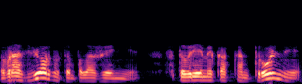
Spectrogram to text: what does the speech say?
в развернутом положении, в то время как контрольные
